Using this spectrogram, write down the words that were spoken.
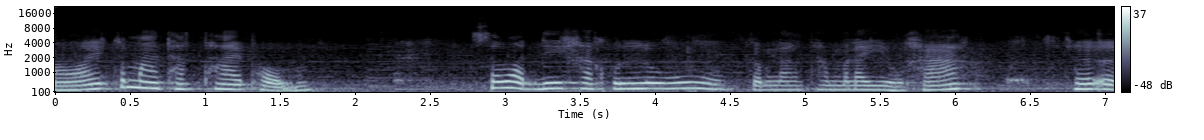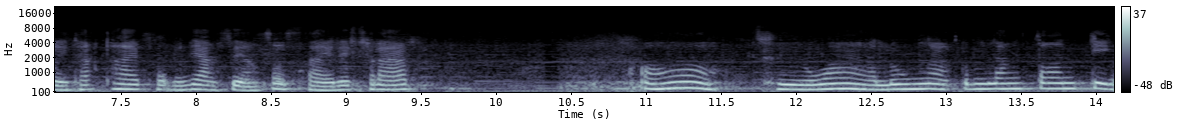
น้อยก็มาทักทายผม สวัสดีค่ะคุณลุงกำลังทำอะไรอยู่คะ เธอเอ่ยทักทายผมอย่างเสียงสดใสเลยครับ อ๋อ คือว่าลุงอะกำลังตอนกิ่ง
